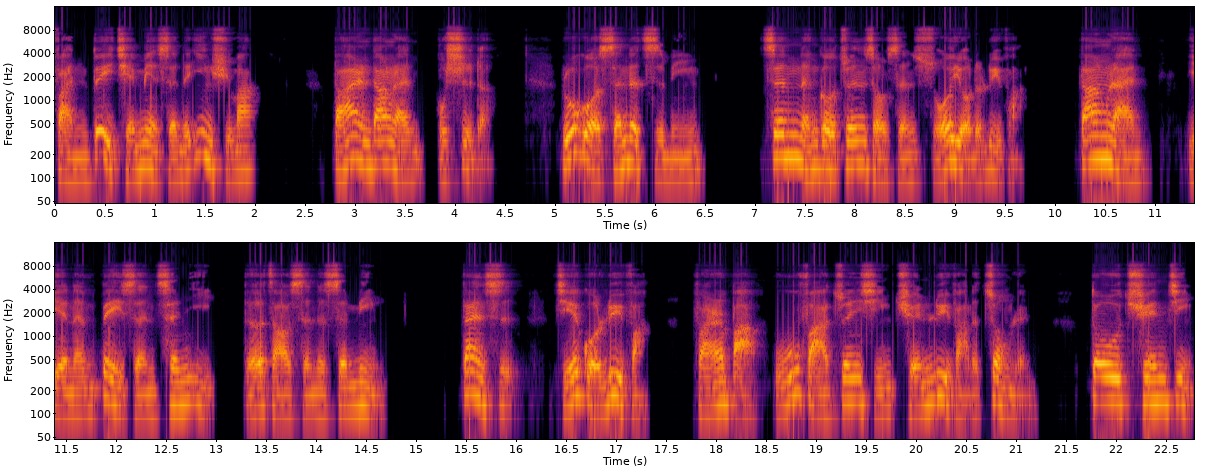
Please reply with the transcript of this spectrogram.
反对前面神的应许吗？答案当然不是的。如果神的子民真能够遵守神所有的律法，当然也能被神称义，得着神的生命。但是结果，律法反而把无法遵行全律法的众人都圈进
